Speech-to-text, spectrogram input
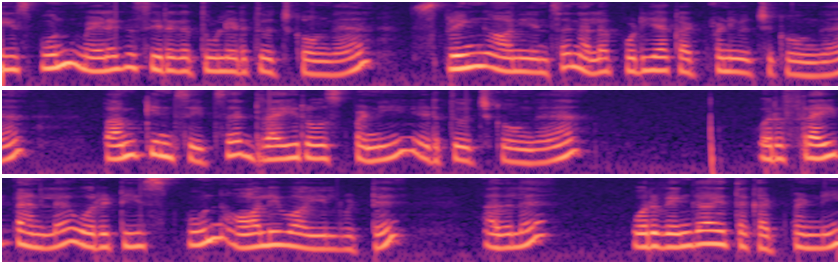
டீஸ்பூன் மிளகு சீரகத்தூள் எடுத்து வச்சுக்கோங்க. ஸ்ப்ரிங் ஆனியன்ஸை நல்லா பொடியாக கட் பண்ணி வச்சுக்கோங்க. பம்கின் சீட்ஸை ட்ரை ரோஸ்ட் பண்ணி எடுத்து வச்சுக்கோங்க. ஒரு ஃப்ரை பேனில் ஒரு டீஸ்பூன் ஆலிவ் ஆயில் விட்டு அதில் ஒரு வெங்காயத்தை கட் பண்ணி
